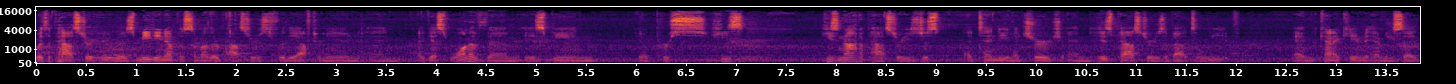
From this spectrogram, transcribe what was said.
with a pastor who was meeting up with some other pastors for the afternoon, and I guess one of them is being, you know, pers- he's he's not a pastor. He's just attending a church, and his pastor is about to leave, and kind of came to him and said,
